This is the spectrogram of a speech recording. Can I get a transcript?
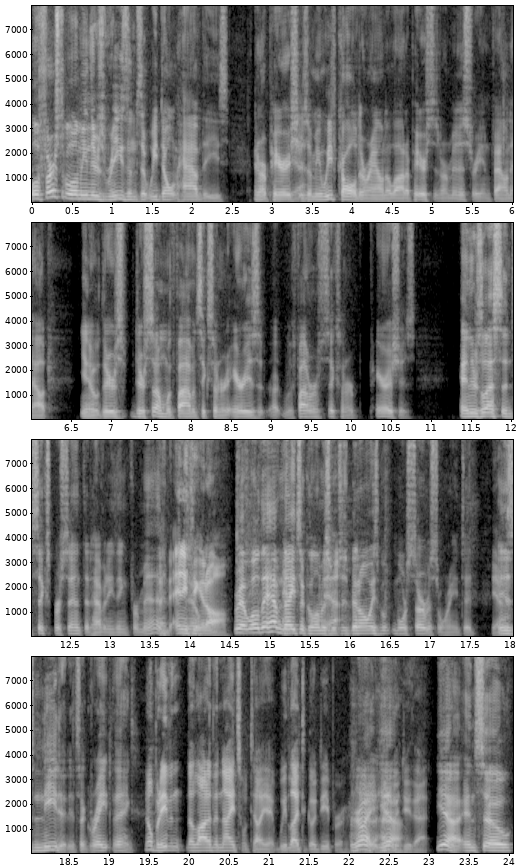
Well, first of all, I mean, there's reasons that we don't have these in our parishes. Yeah. I mean, we've called around a lot of parishes in our ministry and found out, you know, there's there's some with five and six hundred areas uh, with five or six hundred parishes, and there's less than six percent that have anything for men. Have you anything know? at all? Right, well, they have Knights of Columbus, yeah. which has been always more service oriented. Yeah. It is needed. It's a great thing. No, but even a lot of the knights will tell you we'd like to go deeper. How- Right, How, yeah. do we do that? Yeah, and so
